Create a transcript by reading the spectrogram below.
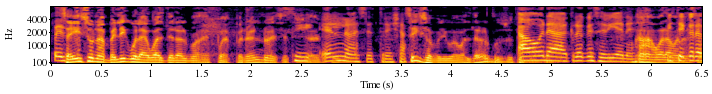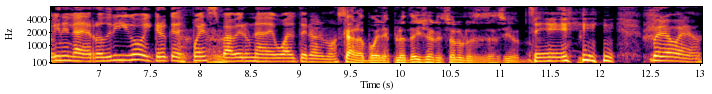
pero- Se hizo una película de Walter Olmos después, pero él no es Sí, estrella de él no es estrella. Se hizo película de Walter Olmos. Ahora creo que se viene. Ah, ahora Viste que ahora viene la de Rodrigo y creo que después va a haber una de Walter Olmos. Claro, porque el Exploitation es solo una sensación. Sí, pero bueno,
